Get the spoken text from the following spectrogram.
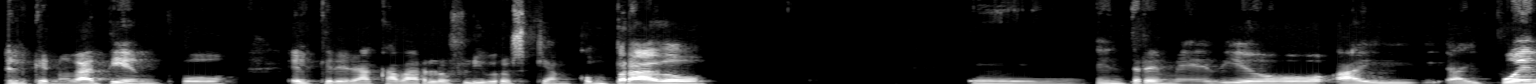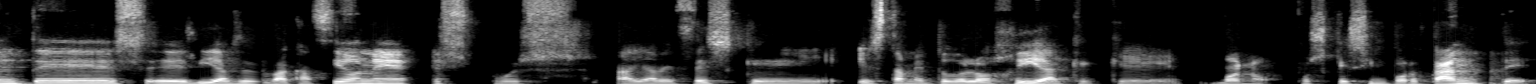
el que no da tiempo, el querer acabar los libros que han comprado, eh, entre medio hay, puentes, eh, días de vacaciones, pues hay a veces que esta metodología que, bueno, pues que es importante,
